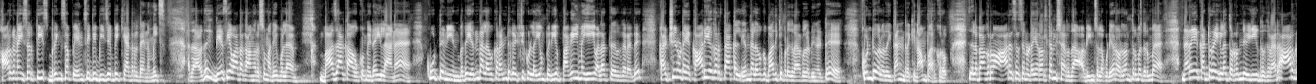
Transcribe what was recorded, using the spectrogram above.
organiser piece brings up NCP BJP cadre dynamics அதாவது தேசியவாத காங்கிரஸும் அதே போல் பாஜகவுக்கும் இடையிலான கூட்டணி என்பது எந்த அளவுக்கு ரெண்டு கட்சிக்குள்ளேயும் பெரிய பகைமையை வளர்த்து இருக்கிறது கட்சியினுடைய காரியகர்த்தாக்கள் எந்த அளவுக்கு பாதிக்கப்படுகிறார்கள் அப்படின்ட்டு கொண்டு வருவதைத்தான் இன்றைக்கு நாம் பார்க்கிறோம். இதில் பார்க்குறோம் ஆர்எஸ்எஸ்னுடைய ரத்தன் சர்தா அப்படின்னு சொல்லக்கூடியவர். அவர் தான் திரும்ப திரும்ப நிறைய கட்டுரைகளை தொடர்ந்து எழுதிட்டு இருக்கிறாரு. ஆர்க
